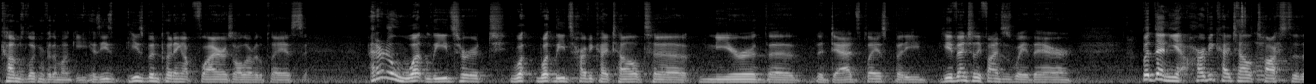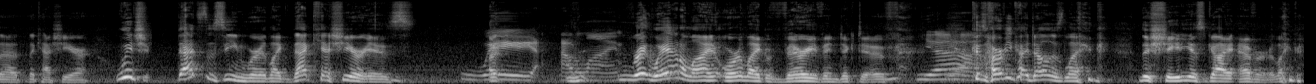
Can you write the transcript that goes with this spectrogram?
comes looking for the monkey because he's he's been putting up flyers all over the place. I don't know what leads her to, what what leads Harvey Keitel to near the the dad's place, but he he eventually finds his way there. But then yeah, Harvey Keitel talks to the the cashier. Which that's the scene where like that cashier is Way out of line. right way out of line or like very vindictive. Yeah. Because Harvey Keitel is like the shadiest guy ever. Like,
